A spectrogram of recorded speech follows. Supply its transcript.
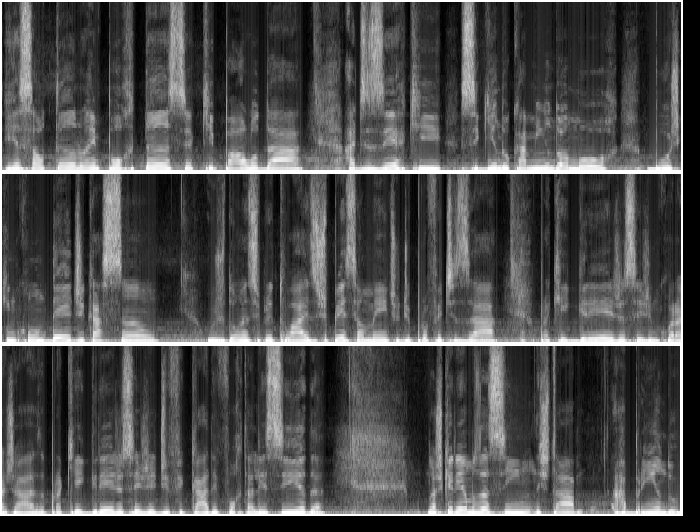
ressaltando a importância que Paulo dá a dizer que, seguindo o caminho do amor, busquem com dedicação os dons espirituais, especialmente o de profetizar, para que a igreja seja encorajada, para que a igreja seja edificada e fortalecida. Nós queremos assim estar abrindo,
